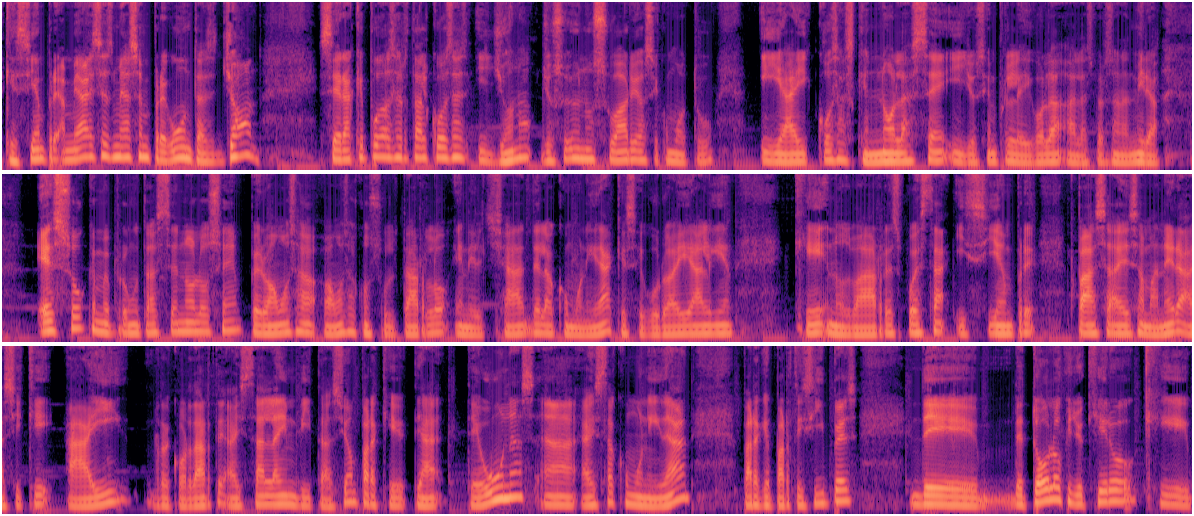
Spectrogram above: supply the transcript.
que siempre, a mí a veces me hacen preguntas, John, ¿será que puedo hacer tal cosa? Y yo no, yo soy un usuario así como tú y hay cosas que no las sé y yo siempre le digo a las personas, mira, eso que me preguntaste no lo sé, pero vamos a, vamos a consultarlo en el chat de la comunidad, que seguro hay alguien que nos va a dar respuesta y siempre pasa de esa manera. Así que ahí, recordarte, ahí está la invitación para que te, unas a, a, esta comunidad, para que participes de, de todo lo que yo quiero que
